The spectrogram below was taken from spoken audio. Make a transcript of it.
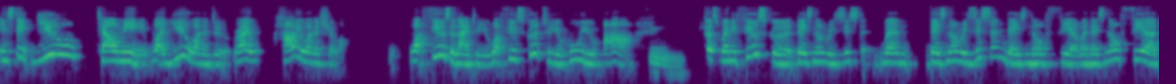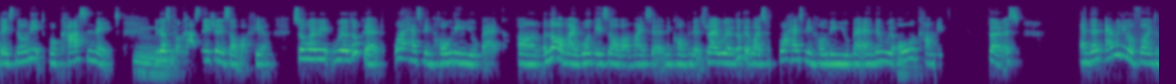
Instead, you tell me what you want to do, right? How you want to show up. What feels aligned to you, what feels good to you, who you are. Mm. Because when it feels good, there's no resistance. When there's no resistance, there's no fear. When there's no fear, there's no need to procrastinate. Mm. Because procrastination is all about fear. So when we will look at what has been holding you back, um, a lot of my work is all about mindset and confidence, right? We'll look at what's what has been holding you back, and then we'll Mm. overcome it first, and then everything will fall into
